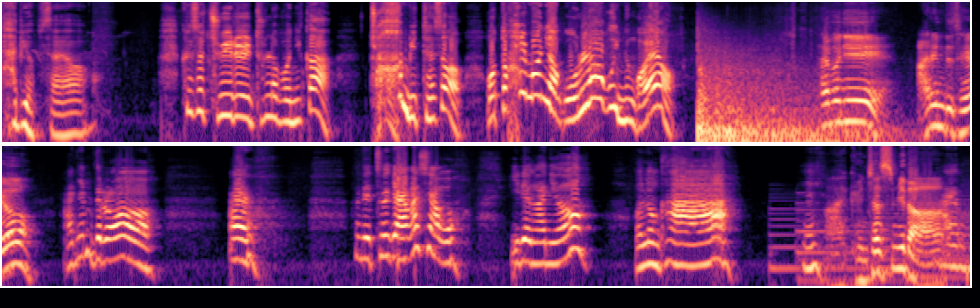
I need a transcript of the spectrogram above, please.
답이 없어요. 그래서 주위를 둘러보니까 저 밑에서 어떤 할머니하고 올라오고 있는 거예요. 할머니 안 힘드세요? 안 힘들어. 아휴. 근데 저기 아가씨하고 일행 아니여? 얼른 가. 아 괜찮습니다. 아이고,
